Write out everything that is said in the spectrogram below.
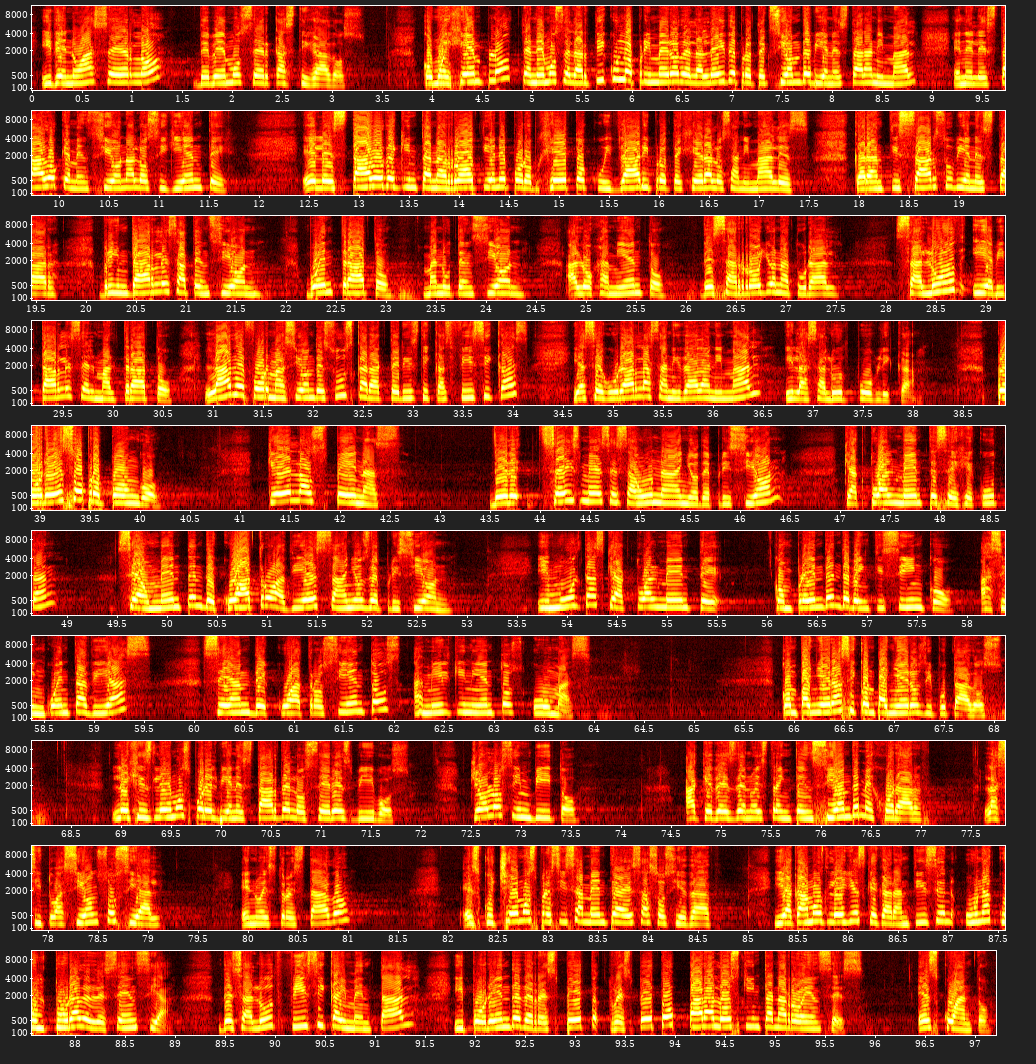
Y de no hacerlo, debemos ser castigados. Como ejemplo, tenemos el artículo primero de la Ley de Protección de Bienestar Animal en el Estado que menciona lo siguiente. El Estado de Quintana Roo tiene por objeto cuidar y proteger a los animales, garantizar su bienestar, brindarles atención, buen trato, manutención, alojamiento, desarrollo natural, salud y evitarles el maltrato, la deformación de sus características físicas y asegurar la sanidad animal y la salud pública. Por eso propongo que las penas de seis meses a un año de prisión que actualmente se ejecutan se aumenten de cuatro a diez años de prisión y multas que actualmente comprenden de 25 a 50 días sean de 400 a 1500 UMAS. Compañeras y compañeros diputados, legislemos por el bienestar de los seres vivos. Yo los invito a que desde nuestra intención de mejorar la situación social en nuestro Estado, escuchemos precisamente a esa sociedad y hagamos leyes que garanticen una cultura de decencia, de salud física y mental y por ende de respeto, para los quintanarroenses. Es cuanto.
